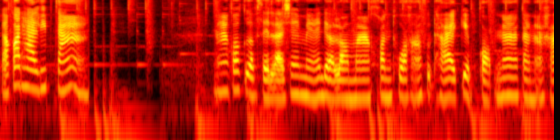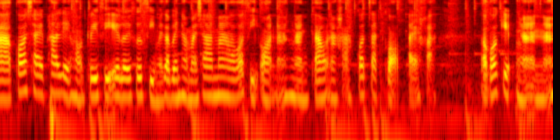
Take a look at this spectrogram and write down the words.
แล้วก็ทาลิปจ้า หน้าก็เกือบเสร็จแล้วใช่ไหมเดี๋ยวเรามาคอนทัวร์ครั้งสุดท้ายเก็บกรอบหน้ากันนะคะ ก็ใช้พาเลตของ 3CA เลยคือสีมันจะเป็นธรรมชาติมาก แล้วก็สีอ่อนนะงานเก้านะคะ ก็จัดกรอบไปค่ะ แล้วก็เก็บงานนะ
